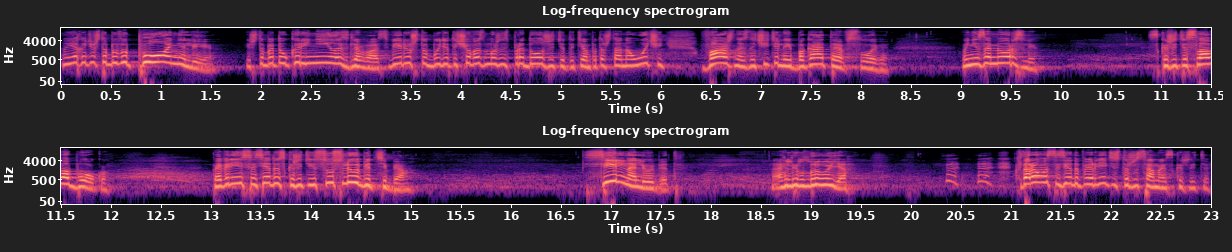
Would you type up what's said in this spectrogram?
но я хочу, чтобы вы поняли, и чтобы это укоренилось для вас. Верю, что будет еще возможность продолжить эту тему, потому что она очень важная, значительная и богатая в слове. Вы не замерзли? Скажите, слава Богу. Повернись соседу и скажите, Иисус любит тебя. Сильно любит. Аллилуйя. К второму соседу повернитесь, то же самое скажите.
